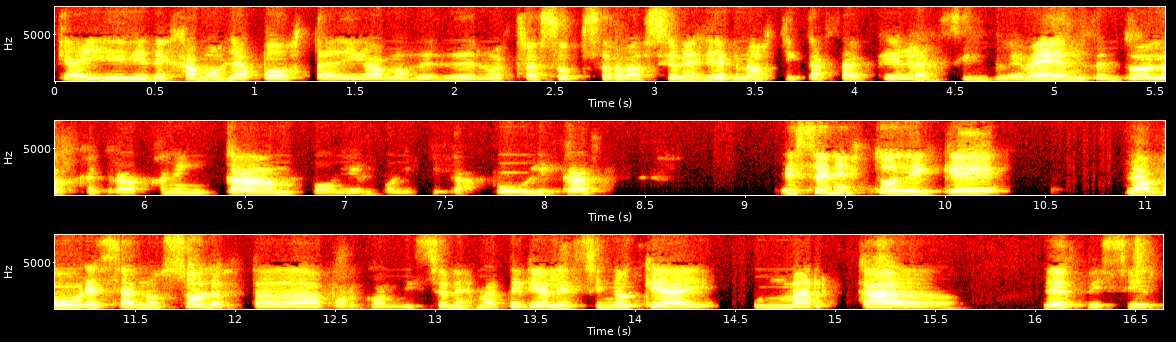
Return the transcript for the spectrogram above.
que, ahí dejamos la posta, digamos, desde nuestras observaciones diagnósticas a que las implementen todos los que trabajan en campos y en políticas públicas, es en esto de que la pobreza no solo está dada por condiciones materiales, sino que hay un marcado déficit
